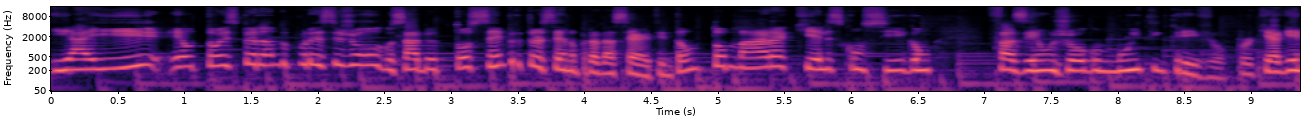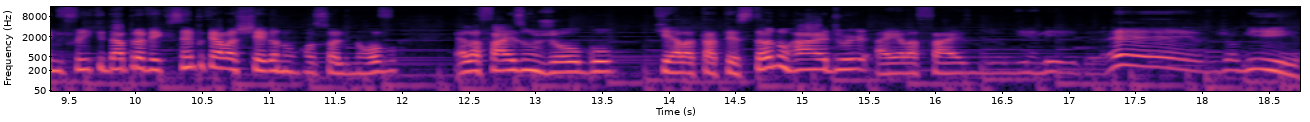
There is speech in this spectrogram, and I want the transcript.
E aí eu tô esperando por esse jogo, sabe? Eu tô sempre torcendo pra dar certo. Então tomara que eles consigam fazer um jogo muito incrível, porque a Game Freak dá pra ver que sempre que ela chega num console novo, ela faz um jogo que ela tá testando o hardware, aí ela faz um joguinho ali, ei, joguinho.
